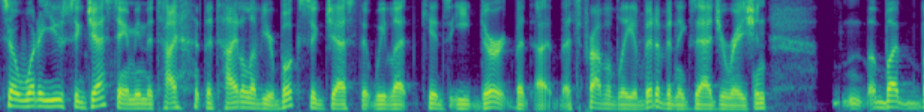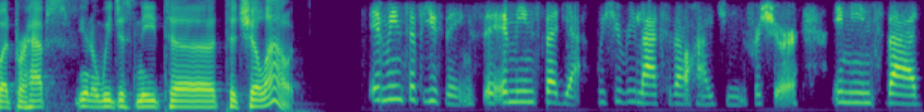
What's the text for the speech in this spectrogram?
So, what are you suggesting? I mean, the, the title of your book suggests that we let kids eat dirt, but uh, that's probably a bit of an exaggeration. But, but perhaps you know we just need to to chill out. It means a few things. It means that yeah, we should relax about hygiene for sure. It means that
